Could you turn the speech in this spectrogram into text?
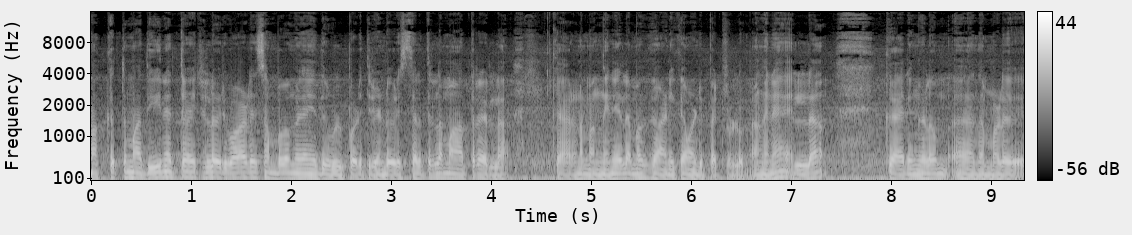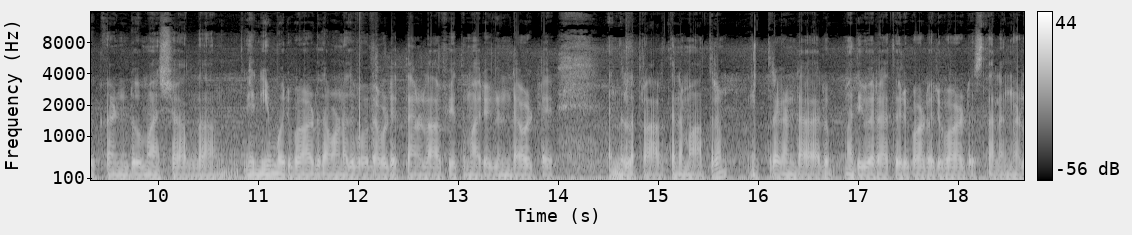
മക്കത്തും അധീനത്തുമായിട്ടുള്ള ഒരുപാട് സംഭവങ്ങൾ ഞാൻ ഇത് ഉൾപ്പെടുത്തിയിട്ടുണ്ട്. ഒരു സ്ഥലത്തുള്ള മാത്രമല്ല. കാരണം അങ്ങനെയല്ല നമുക്ക് കാണിക്കാൻ വേണ്ടി പറ്റുള്ളൂ. അങ്ങനെ എല്ലാ കാര്യങ്ങളും നമ്മൾ കണ്ടു. മാഷാല്ല ഇനിയും ഒരുപാട് തവണ അതുപോലെ അവിടെ എത്താനുള്ള ആഫിയത്തും ആരോഗ്യം ഉണ്ടാവട്ടെ എന്നുള്ള പ്രാർത്ഥന മാത്രം എത്ര കണ്ടാലും മതിവരാത്ത ഒരുപാട് ഒരുപാട് സ്ഥലങ്ങൾ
